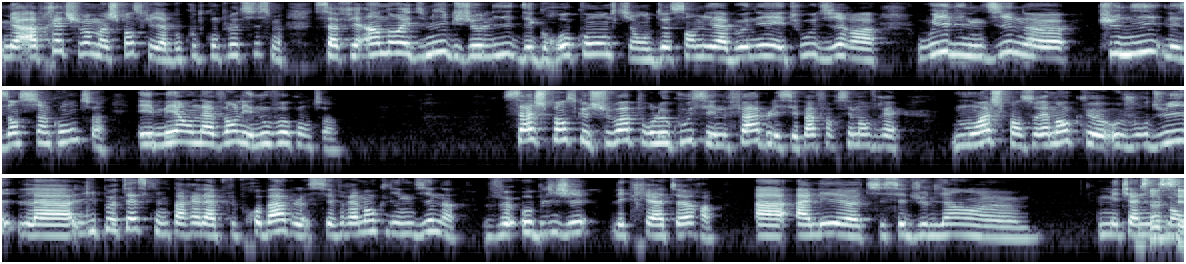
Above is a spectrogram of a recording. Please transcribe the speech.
mais après, tu vois, moi, je pense qu'il y a beaucoup de complotisme. Ça fait un an et demi que je lis des gros comptes qui ont 200 000 abonnés et tout, dire euh, oui, LinkedIn euh, punit les anciens comptes et met en avant les nouveaux comptes. Ça, je pense que tu vois, pour le coup, c'est une fable et c'est pas forcément vrai. Moi, je pense vraiment qu'aujourd'hui, l'hypothèse qui me paraît la plus probable, c'est vraiment que LinkedIn veut obliger les créateurs à aller euh, tisser du lien mécaniquement. Ça,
